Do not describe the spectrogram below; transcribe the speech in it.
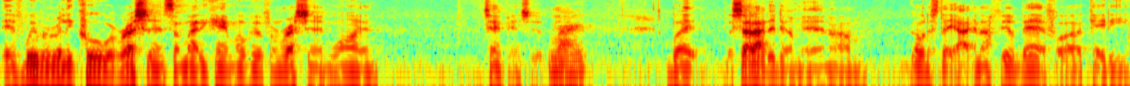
if we were really cool with Russia and somebody came over from Russia and won a championship. you know. Right. But but shout out to them, man. Um, go to state, I, and I feel bad for uh, Katie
